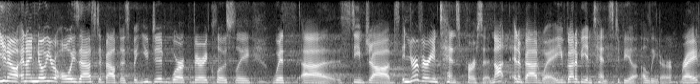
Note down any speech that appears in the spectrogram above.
you know, and I know you're always asked about this, but you did work very closely with uh, Steve Jobs, and you're a very intense person, not in a bad way. You've got to be intense to be a, a, leader, right?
